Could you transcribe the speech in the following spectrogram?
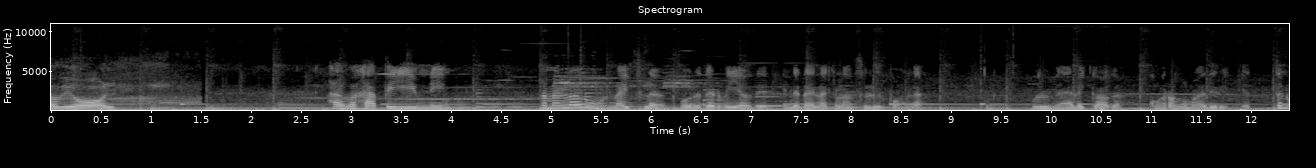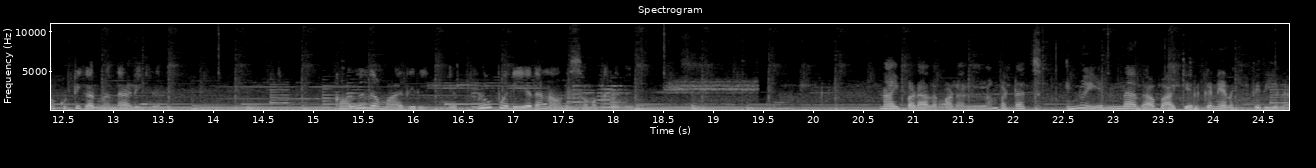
How you all have a happy evening நம்ம எல்லோரும் லைஃப்பில் ஒரு தடவையாவது இந்த டைலாக்லாம் எல்லாம் சொல்லியிருப்போம்ல? ஒரு வேலைக்காக குரங்கு மாதிரி எத்தனை குட்டிக்காரன் தான் அடிக்கிறது. கழுத மாதிரி எவ்வளோ புதியதை நானும் சுமக்கிறது. நாய் படாத பாடலெல்லாம் பட்டாச்சு. இன்னும் என்னதான் பாக்கி இருக்குன்னு எனக்கு தெரியல.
